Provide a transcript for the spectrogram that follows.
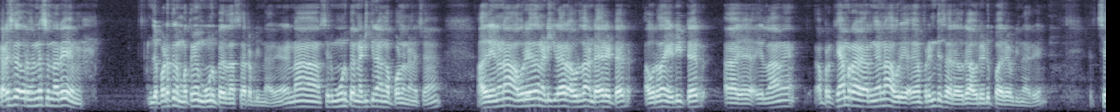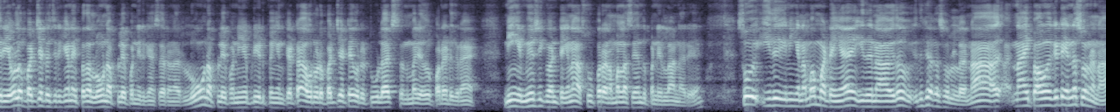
கடைசியில் அவர் என்ன சொன்னார் இந்த படத்தில் மொத்தமே மூணு பேர் தான் சார் அப்படின்னாரு. நான் சரி மூணு பேர் நடிக்கிறாங்க போல நினச்சேன். அதில் என்னென்னா அவரே தான் நடிக்கிறார் அவர் தான் டைரக்டர் அவர் தான் எடிட்டர் எல்லாமே. அப்புறம் கேமரா யாருங்கன்னா அவர் என் ஃப்ரெண்டு சார் அவர் அவர் எடுப்பார் அப்படின்னாரு. சரி எவ்வளோ பட்ஜெட் வச்சிருக்கேன்னா இப்போ தான் லோன் அப்ளை பண்ணியிருக்கேன் சார் நான் லோன் அப்ளை பண்ணி எப்படி எடுப்பீங்கன்னு கேட்டால் அவரோட பட்ஜெட்டே ஒரு டூ லேக்ஸ் அந்த மாதிரி ஏதோ படம் எடுக்கிறேன். நீங்கள் மியூசிக் வந்துட்டீங்கன்னா சூப்பராக நம்மளாம் சேர்ந்து பண்ணிடலான்னாரு ஸோ இது நீங்கள் நம்ப மாட்டீங்க. இது நான் ஏதோ இதுக்காக சொல்லலை. நான் நான் இப்போ அவங்கக்கிட்ட என்ன சொன்னேன்னா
